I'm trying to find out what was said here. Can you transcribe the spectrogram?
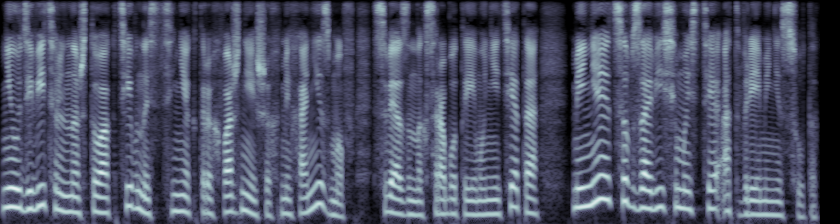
Неудивительно, что активность некоторых важнейших механизмов, связанных с работой иммунитета, меняется в зависимости от времени суток.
